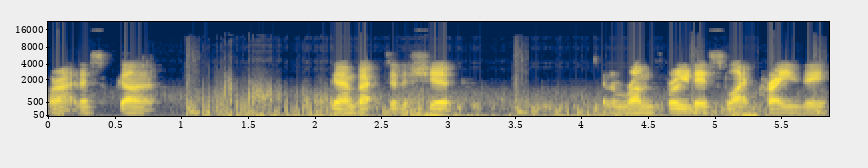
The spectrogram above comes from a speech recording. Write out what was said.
Alright, let's go. Going back to the ship. Gonna run through this like crazy.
